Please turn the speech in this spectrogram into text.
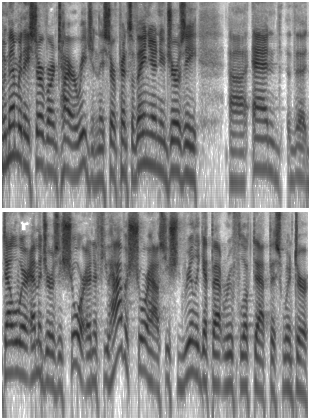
remember they serve our entire region. They serve Pennsylvania, New Jersey, uh, and the Delaware and the Jersey Shore. And if you have a shore house, you should really get that roof looked at this winter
